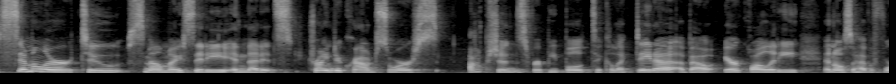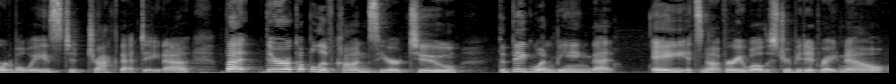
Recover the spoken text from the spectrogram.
similar to Smell My City in that it's trying to crowdsource options for people to collect data about air quality and also have affordable ways to track that data. But there are a couple of cons here too. The big one being that A, it's not very well distributed right now,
